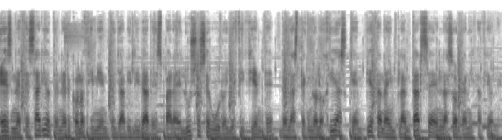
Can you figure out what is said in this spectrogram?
es necesario tener conocimiento y habilidades para el uso seguro y eficiente de las tecnologías que empiezan a implantarse en las organizaciones.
